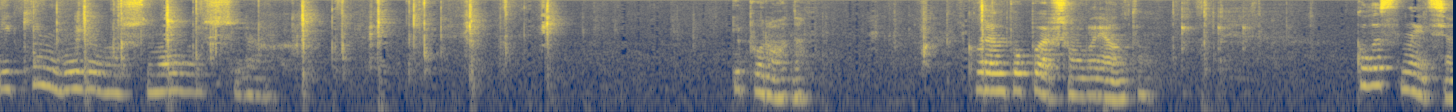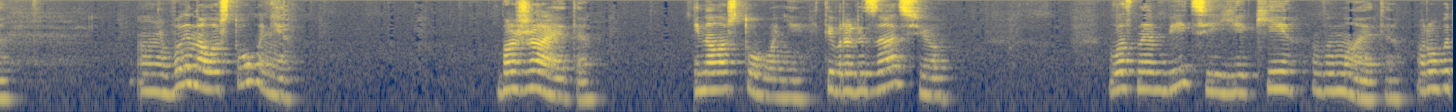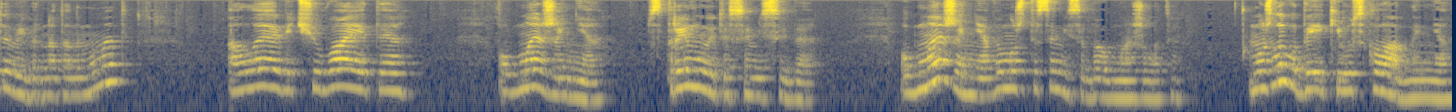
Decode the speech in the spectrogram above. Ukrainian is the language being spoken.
Яким буде ваш новий шлях? І порада. Кварен по першому варіанту. Колесниця. Ви налаштовані, бажаєте і налаштовані йти в реалізацію власне амбіції, які ви маєте. Робите вибір на даний момент, але відчуваєте обмеження, стримуєте самі себе. Обмеження ви можете самі себе обмежувати. Можливо, деякі ускладнення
